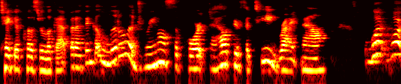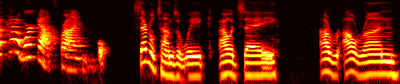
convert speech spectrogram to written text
take a closer look at, but I think a little adrenal support to help your fatigue right now. What what kind of workouts, Brian? Several times a week, I would say I'll, I'll run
